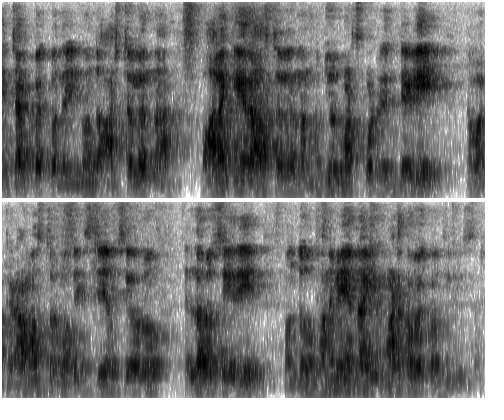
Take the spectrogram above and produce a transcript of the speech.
ಹೆಚ್ಚಾಗಬೇಕು ಅಂದ್ರೆ ಇನ್ನೊಂದು ಹಾಸ್ಟೆಲ್ ಅನ್ನ, ಬಾಲಕಿಯರ ಹಾಸ್ಟೆಲ್ ಅನ್ನ ಮಂಜೂರು ಮಾಡಿಸ್ಕೊಡ್ರಿ ಅಂತ ಹೇಳಿ ನಮ್ಮ ಗ್ರಾಮಸ್ಥರು ಮತ್ತು ಎಸ್ ಡಿ ಎಂ ಸಿ ಅವರು ಎಲ್ಲರೂ ಸೇರಿ ಒಂದು ಮನವಿಯನ್ನ ಈಗ ಮಾಡ್ಕೋಬೇಕು ಅಂತಿದ್ವಿ ಸರ್.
